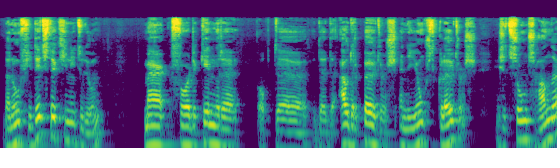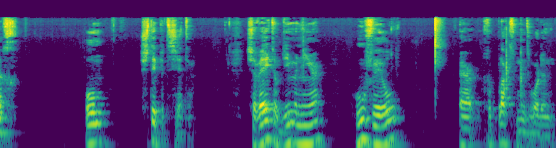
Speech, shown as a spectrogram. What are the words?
dan hoef je dit stukje niet te doen. Maar voor de kinderen op de, de, de oudere peuters en de jongste kleuters is het soms handig om stippen te zetten. Ze weten op die manier hoeveel er geplakt moet worden.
